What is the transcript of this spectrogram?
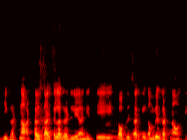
जी घटना अठ्ठावीस तारखेला घडली आणि ती रॉबरीसारखी गंभीर घटना होती.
